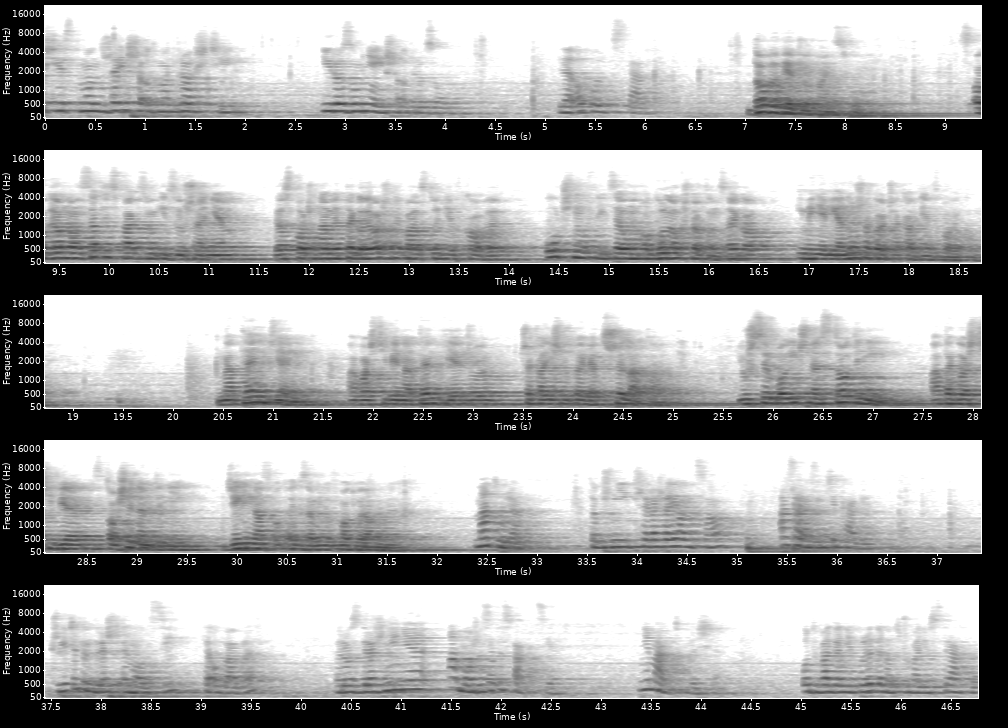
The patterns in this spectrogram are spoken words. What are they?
Coś jest mądrzejsze od mądrości i rozumniejsze od rozumu. Leopold Stach. Dobry wieczór Państwu. Z ogromną satysfakcją i wzruszeniem rozpoczynamy tegoroczny bal studniówkowy uczniów Liceum Ogólnokształcącego imieniem Janusza Korczaka w Więcborku. Na ten dzień, a właściwie na ten wieczór czekaliśmy prawie 3 lata. Już symboliczne 100 dni, a tak właściwie 107 dni dzieli nas od egzaminów maturalnych. Matura. To brzmi przerażająco, a zarazem ciekawie. Czujecie ten dreszcz emocji, tę obawę? Rozdrażnienie, a może satysfakcję? Nie martwmy się. Odwaga nie polega na odczuwaniu strachu,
